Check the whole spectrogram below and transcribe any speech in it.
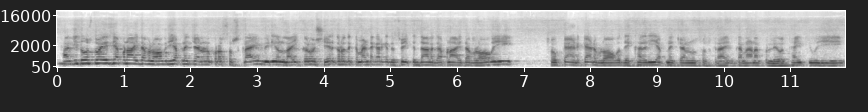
ਹਾਂਜੀ ਦੋਸਤੋ, ਇਹ ਸੀ ਆਪਣਾ ਅੱਜ ਦਾ ਵਲੌਗ ਜੀ। ਆਪਣੇ ਚੈਨਲ ਨੂੰ ਕਰੋ ਸਬਸਕ੍ਰਾਈਬ ਵੀਡੀਓ ਨੂੰ ਲਾਈਕ ਕਰੋ ਸ਼ੇਅਰ ਕਰੋ ਤੇ ਕਮੈਂਟ ਕਰਕੇ ਦੱਸੋ ਕਿੱਦਾਂ ਲੱਗਾ ਆਪਣਾ ਅੱਜ ਦਾ ਵਲੌਗ ਜੀ। ਸੋ ਘੈਂਟ ਘੈਂਟ ਵਲੌਗ ਦੇਖਣ ਲਈ ਆਪਣੇ ਚੈਨਲ ਨੂੰ ਸਬਸਕ੍ਰਾਈਬ ਕਰਨਾ ਨਾ ਭੁੱਲਿਓ। ਥੈਂਕ ਯੂ ਜੀ।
